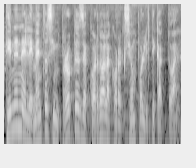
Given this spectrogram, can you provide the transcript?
tienen elementos impropios de acuerdo a la corrección política actual.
